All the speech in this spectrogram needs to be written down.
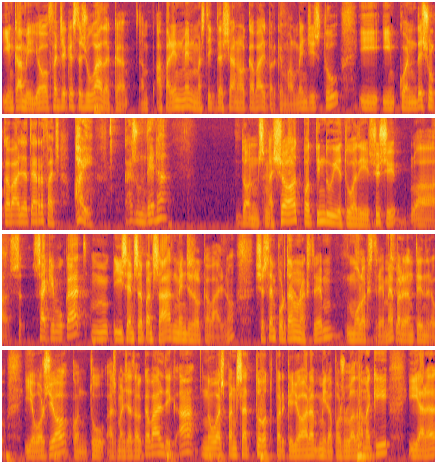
I en canvi, jo faig aquesta jugada que aparentment m'estic deixant el cavall perquè me'l mengis tu, i, i quan deixo el cavall a terra faig ai, cas un dena? Doncs mm. això et pot induir a tu a dir sí, sí, s- s'ha equivocat mm, i sense pensar et menges el cavall, no? Això estem portant un extrem molt extrem, eh, sí. per entendre-ho. I llavors jo, quan tu has menjat el cavall, dic, ah, no ho has pensat tot perquè jo ara, mira, poso la dama aquí i ara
